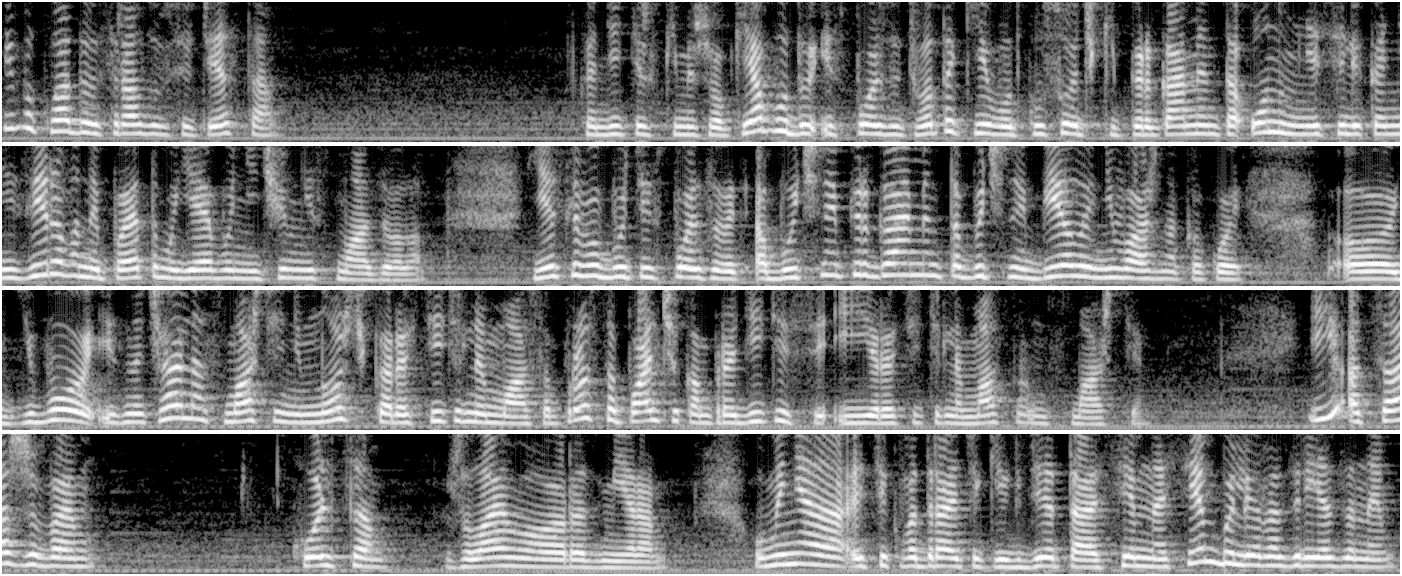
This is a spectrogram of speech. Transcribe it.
И выкладываю сразу все тесто в кондитерский мешок. Я буду использовать вот такие вот кусочки пергамента. Он у меня силиконизированный, поэтому я его ничем не смазывала. Если вы будете использовать обычный пергамент, обычный белый, неважно какой, э, его изначально смажьте немножечко растительным маслом. Просто пальчиком пройдитесь и растительным маслом смажьте. И отсаживаем кольца желаемого размера. У меня эти квадратики где-то 7 на 7 были разрезаны.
